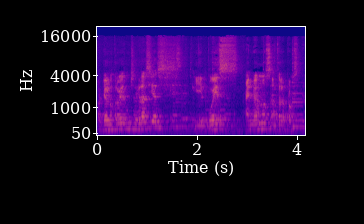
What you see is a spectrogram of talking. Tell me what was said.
Raquel, otra vez muchas gracias. Gracias y pues ahí nos vemos hasta la próxima.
